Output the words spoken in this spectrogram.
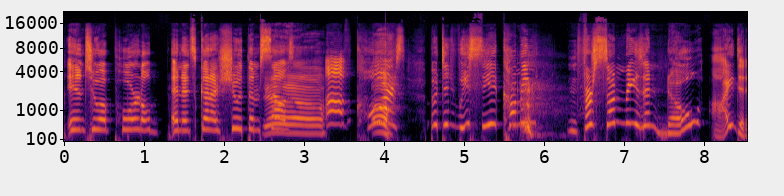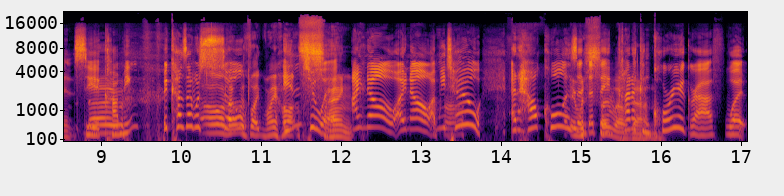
into a portal and it's gonna shoot themselves. Yeah. Of course. Oh. But did we see it coming? For some reason, no, I didn't see it coming because I was Oh, so was like my heart into sank. it. I know, I know. Me too. And how cool is It it, that so they well kind of can choreograph what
